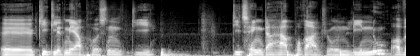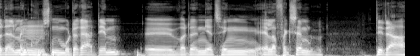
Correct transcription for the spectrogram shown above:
øh, gik lidt mere på sådan de, de ting, der er på radioen lige nu, og hvordan man Mm. kunne sådan moderere dem. Øh, hvordan jeg tænker, eller for eksempel det der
